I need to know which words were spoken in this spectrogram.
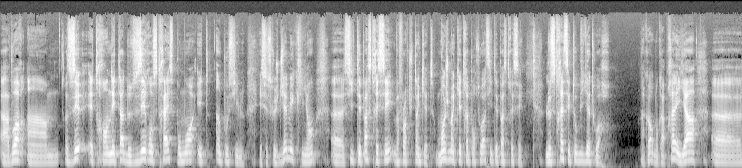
avoir un, être en état de zéro stress, pour moi, est impossible. Et c'est ce que je dis à mes clients, euh, si tu n'es pas stressé, va falloir que tu t'inquiètes. Moi, je m'inquiéterai pour toi si tu n'es pas stressé. Le stress est obligatoire. D'accord? Donc après, il y, a, euh,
